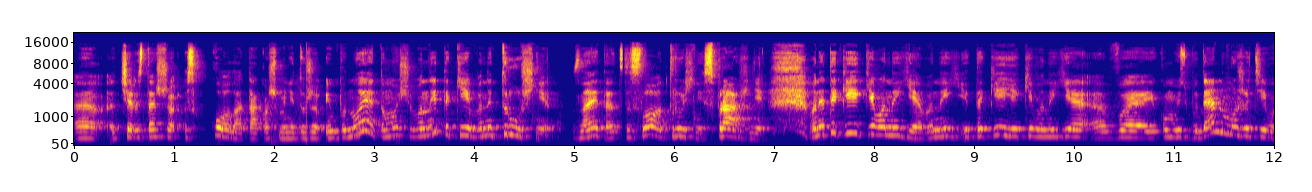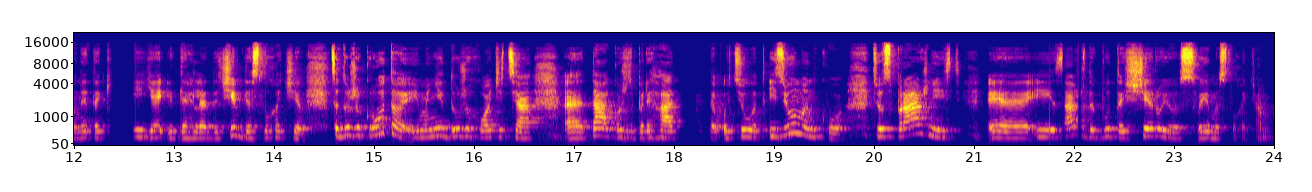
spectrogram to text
е, Через те, що скола також мені дуже імпонує, тому що вони такі, вони трушні. Знаєте, це слово трушні, справжні. Вони такі, які вони є. Вони такі, які вони є е, в якомусь буденному житті. Вони такі є і для глядачів, для слухачів. Це дуже круто, і мені дуже хочеться е, також зберігати. Оцю от ізюминку, цю справжність е, і завжди бути щирою з своїми слухачами.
